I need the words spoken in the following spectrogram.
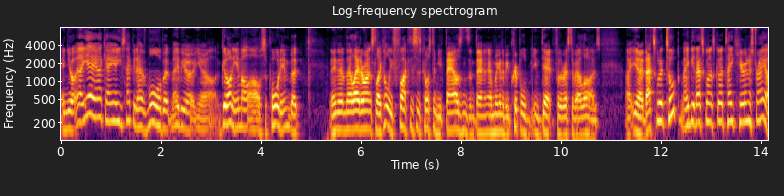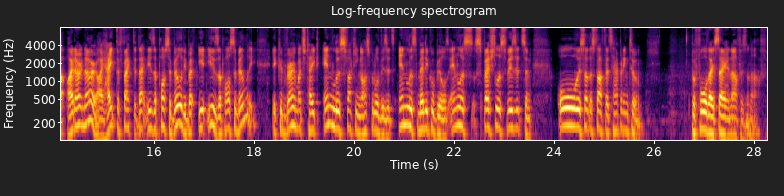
and you're uh, yeah okay yeah, he's happy to have more, but maybe uh, you know good on him. I'll, I'll support him, but and then then later on, it's like, holy fuck, this is costing me thousands, and, and we're going to be crippled in debt for the rest of our lives. Uh, you know, that's what it took. Maybe that's what it's going to take here in Australia. I don't know. I hate the fact that that is a possibility, but it is a possibility. It could very much take endless fucking hospital visits, endless medical bills, endless specialist visits, and all this other stuff that's happening to them before they say enough is enough.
